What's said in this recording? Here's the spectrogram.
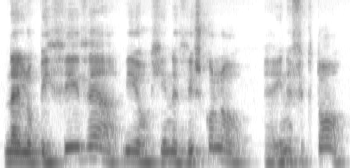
να υλοποιηθεί η ιδέα ή όχι, είναι δύσκολο, ε, είναι εφικτό;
